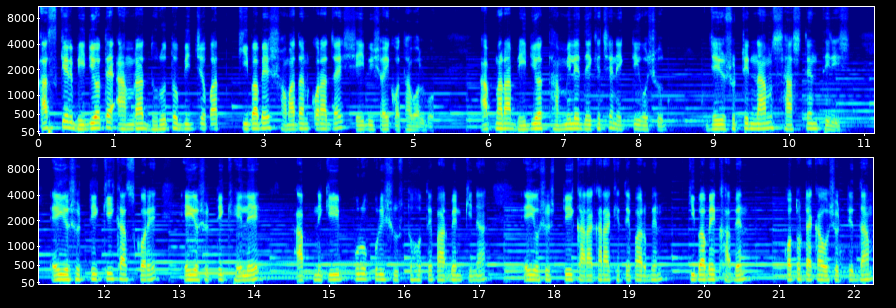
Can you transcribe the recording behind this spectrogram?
আজকের ভিডিওতে আমরা দ্রুত বীর্যপাত কীভাবে সমাধান করা যায় সেই বিষয়ে কথা বলব। আপনারা ভিডিও থাম্মিলে দেখেছেন একটি ওষুধ যে ওষুধটির নাম সাস্টেন তিরিশ। এই ওষুধটি কি কাজ করে? এই ওষুধটি খেলে আপনি কি পুরোপুরি সুস্থ হতে পারবেন কিনা? এই ওষুধটি কারা কারা খেতে পারবেন? কীভাবে খাবেন? কত টাকা ওষুধটির দাম?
